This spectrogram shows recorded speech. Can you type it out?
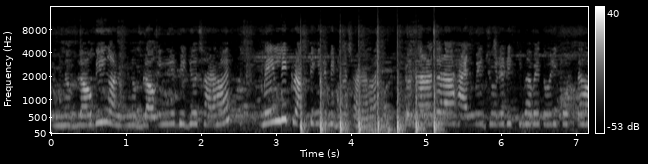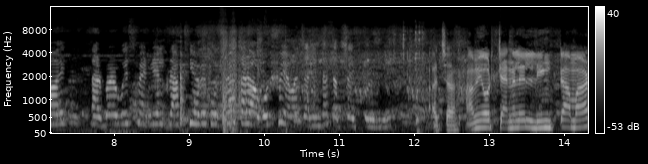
বিভিন্ন ব্লগিং আর বিভিন্ন ব্লগিং এর ভিডিও ছাড়া হয়। মেইনলি ক্রাফটিং এর ভিডিও ছাড়া হয়। তো যারা যারা হ্যান্ডমেড জুয়েলারি কীভাবে তৈরি করতে হয় তারপর ওয়েস্ট ম্যাটেরিয়াল ক্রাফট কীভাবে করতে হয় তারা অবশ্যই আমার চ্যানেলটা সাবস্ক্রাইব করে দিও। আচ্ছা আমি ওর চ্যানেলের লিঙ্কটা আমার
